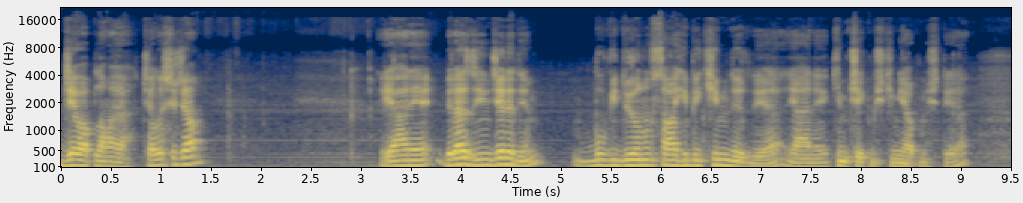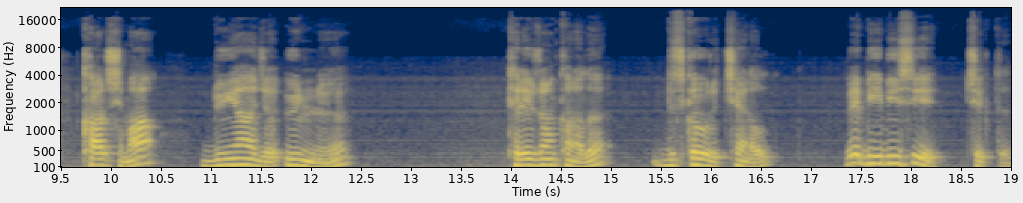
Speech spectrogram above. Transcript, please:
cevaplamaya çalışacağım. Yani biraz inceledim. Bu videonun sahibi kimdir diye. Yani kim çekmiş, kim yapmış diye. Karşıma dünyaca ünlü televizyon kanalı Discovery Channel ve BBC çıktı.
